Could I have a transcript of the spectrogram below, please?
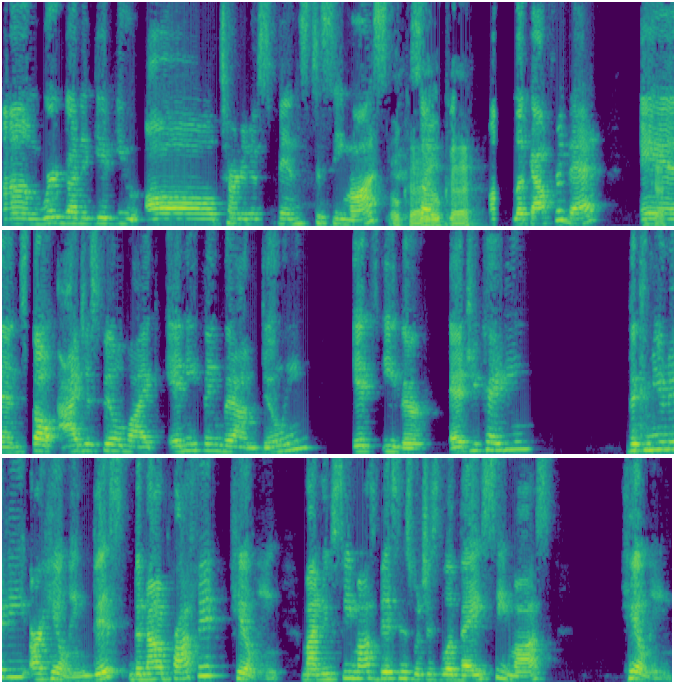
Um, we're going to give you alternative spins to sea moss. Okay. So okay. Look out for that. And okay. so I just feel like anything that I'm doing, it's either educating the community are healing. This, the nonprofit, healing. My new sea moss business, which is LeVay Sea Moss, healing.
